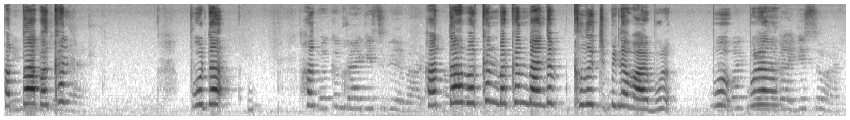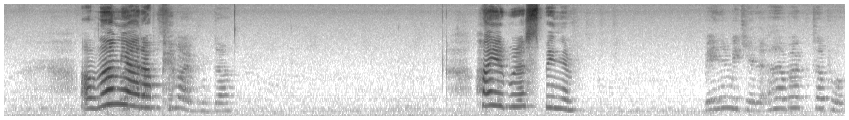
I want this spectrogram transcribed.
Hatta Benim bakın de. burada Bakın belgesi bile var. hatta bakın bakın bende kılıç bile var bu bu Bak buranın belgesi var. Allah'ım ya Rabbim. tapusu var burada. Hayır burası benim. Benim bir kere. Aha bak tapu.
